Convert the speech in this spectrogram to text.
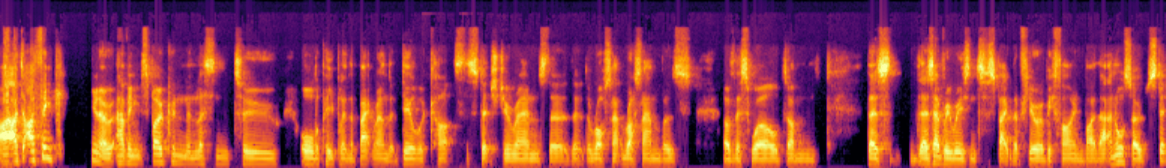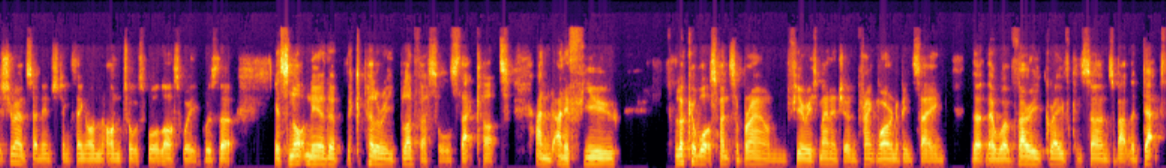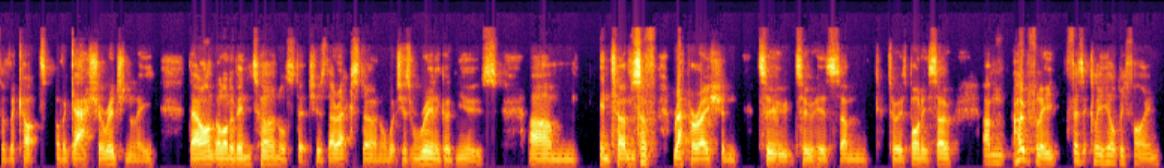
I, I I think you know, having spoken and listened to all the people in the background that deal with cuts, the Stitch Durans, the the, the Ross Russ Ambers of this world. Um, there's there's every reason to suspect that Fury will be fined by that. And also, Stitch Duran said an interesting thing on on Talksport last week was that it's not near the, the capillary blood vessels that cut. And and if you look at what Spencer Brown, Fury's manager, and Frank Warren have been saying, that there were very grave concerns about the depth of the cut of the gash originally. There aren't a lot of internal stitches, they're external, which is really good news um, in terms of reparation to to his um, to his body. So um, hopefully, physically, he'll be fine.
